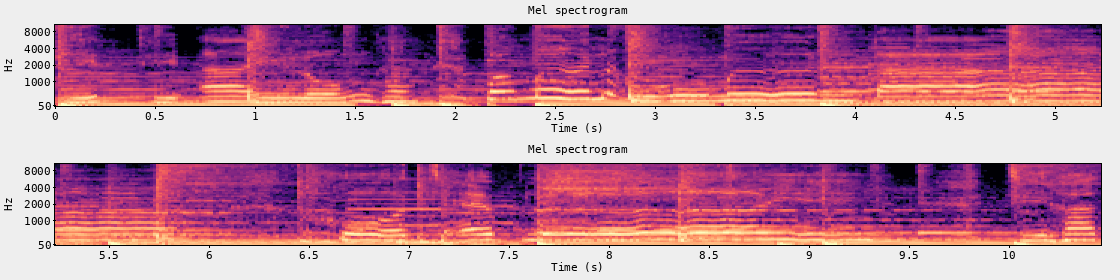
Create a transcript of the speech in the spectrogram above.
ผิดที่อายหลงหักบ่เหมือนหูเหมือนตา โคตรเจ็บเลย ที่หัก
